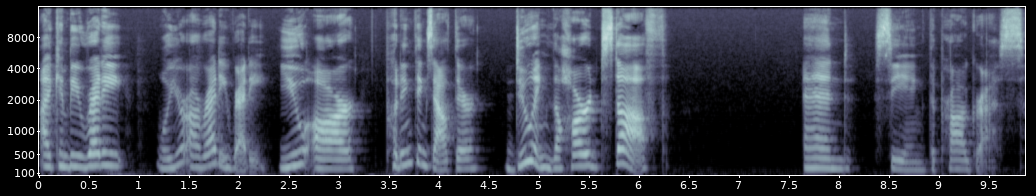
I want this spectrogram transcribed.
I can be ready? Well, you're already ready. You are putting things out there, doing the hard stuff, and seeing the progress.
